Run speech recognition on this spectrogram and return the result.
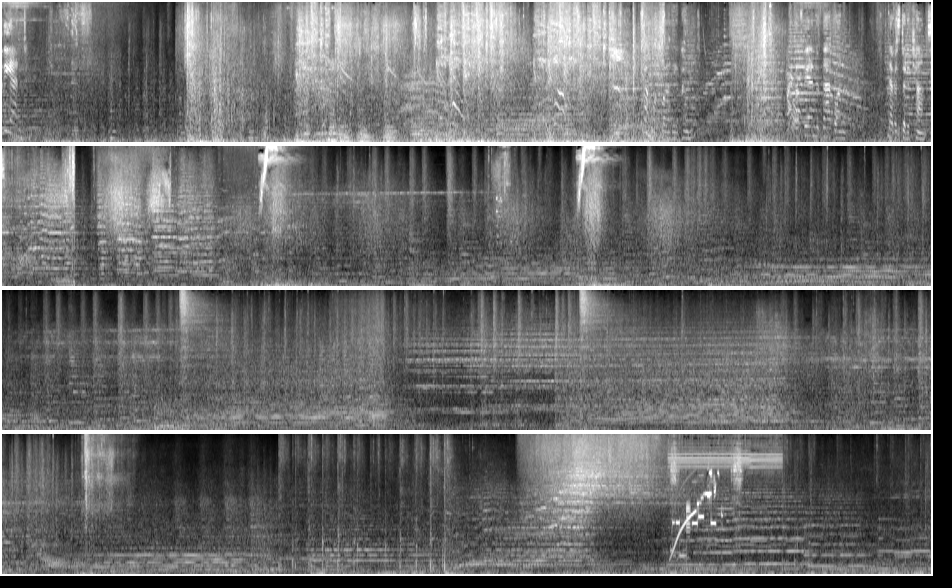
To the end! Worthy opponent. That's the end of that one. Never stood a chance.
